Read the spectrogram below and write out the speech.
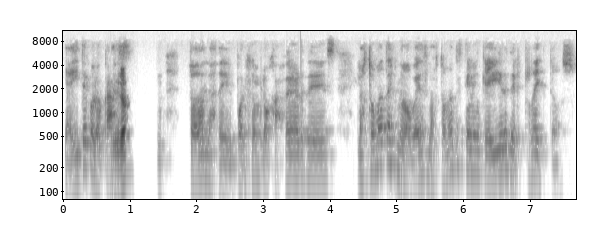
Y ahí te mira. colocás todas las de, por ejemplo, hojas verdes. Los tomates no, ¿ves? Los tomates tienen que ir de rectos,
